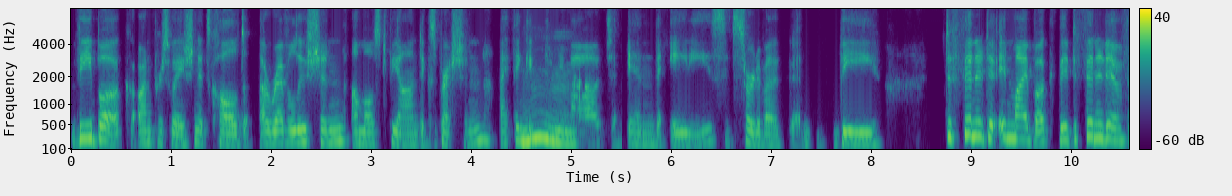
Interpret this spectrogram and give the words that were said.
the book on persuasion. It's called A Revolution Almost Beyond Expression. I think mm. it came hmm. out in the 80s. It's sort of a the definitive in my book the definitive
